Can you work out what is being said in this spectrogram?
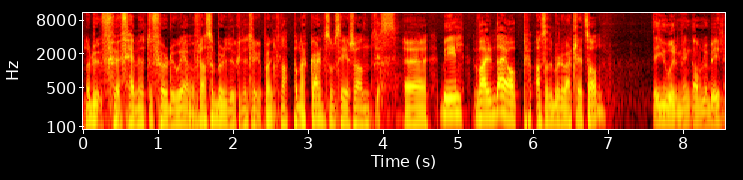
når du, Fem minutter før du går hjemmefra, så burde du kunne trykke på en knapp på nøkkelen som sier sånn Yes. uh, Bil, varm deg opp. Altså Det burde vært litt sånn. Det gjorde min gamle bil,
